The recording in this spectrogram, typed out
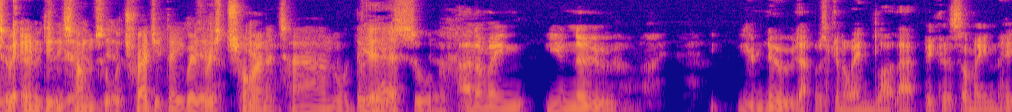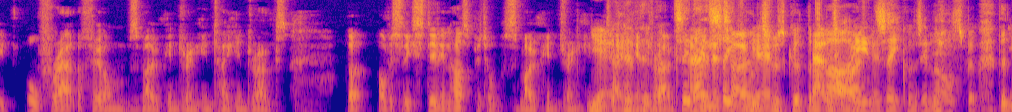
to end in yeah, some sort yeah. of tragedy, whether Yeah, it's Chinatown or this or and I mean, you knew. You knew that was going to end like that because I mean he all throughout the film smoking, drinking, taking drugs, but obviously still in hospital, smoking, drinking, Yeah. taking drugs. See, that Having sequence yeah. was good. The That was partying good. sequence in the hospital. The Yeah.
